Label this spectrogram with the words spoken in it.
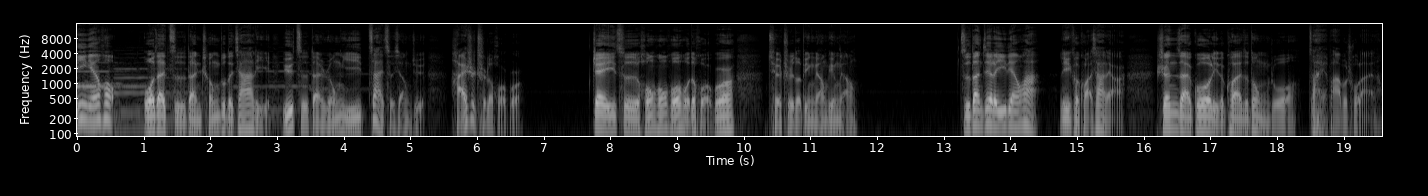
一年后，我在子弹成都的家里与子弹荣姨再次相聚，还是吃了火锅。这一次，红红火火的火锅，却吃得冰凉冰凉。子弹接了一电话，立刻垮下脸儿。身在锅里的筷子冻住，再也拔不出来了。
